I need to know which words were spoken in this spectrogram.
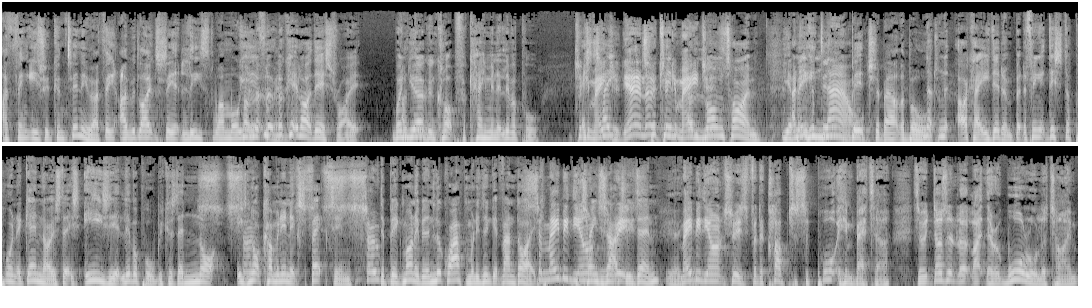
I think he should continue. I think I would like to see at least one more Come, year. look, from look, him. look at it like this, right? When I Jurgen think- Klopp came in at Liverpool, Took It's him take- ages. Yeah, no, took, took him, him ages. a long time. Yeah, and but even he didn't now, bitch about the board. No, no, okay, he didn't. But the thing, this is the point again, though, is that it's easy at Liverpool because they're not. he's not coming in expecting so- the big money. But then look what happened when he didn't get Van Dijk. So maybe the he answer changed his attitude is, then. Yeah, maybe yeah. the answer is for the club to support him better, so it doesn't look like they're at war all the time.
